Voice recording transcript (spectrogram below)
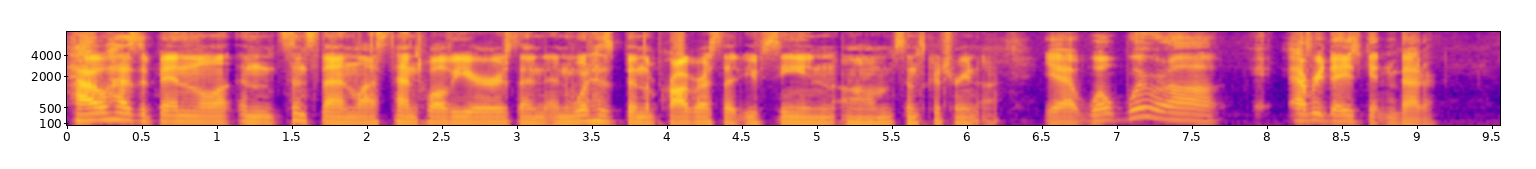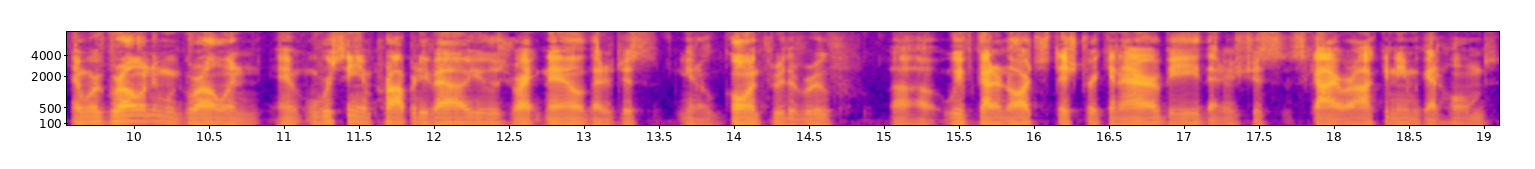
how has it been in, in, since then last 10 12 years? And and what has been the progress that you've seen um, since katrina? Yeah, well, we're uh, every day's getting better, and we're growing and we're growing, and we're seeing property values right now that are just you know going through the roof. Uh, we've got an arts district in Arabi that is just skyrocketing. We got homes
